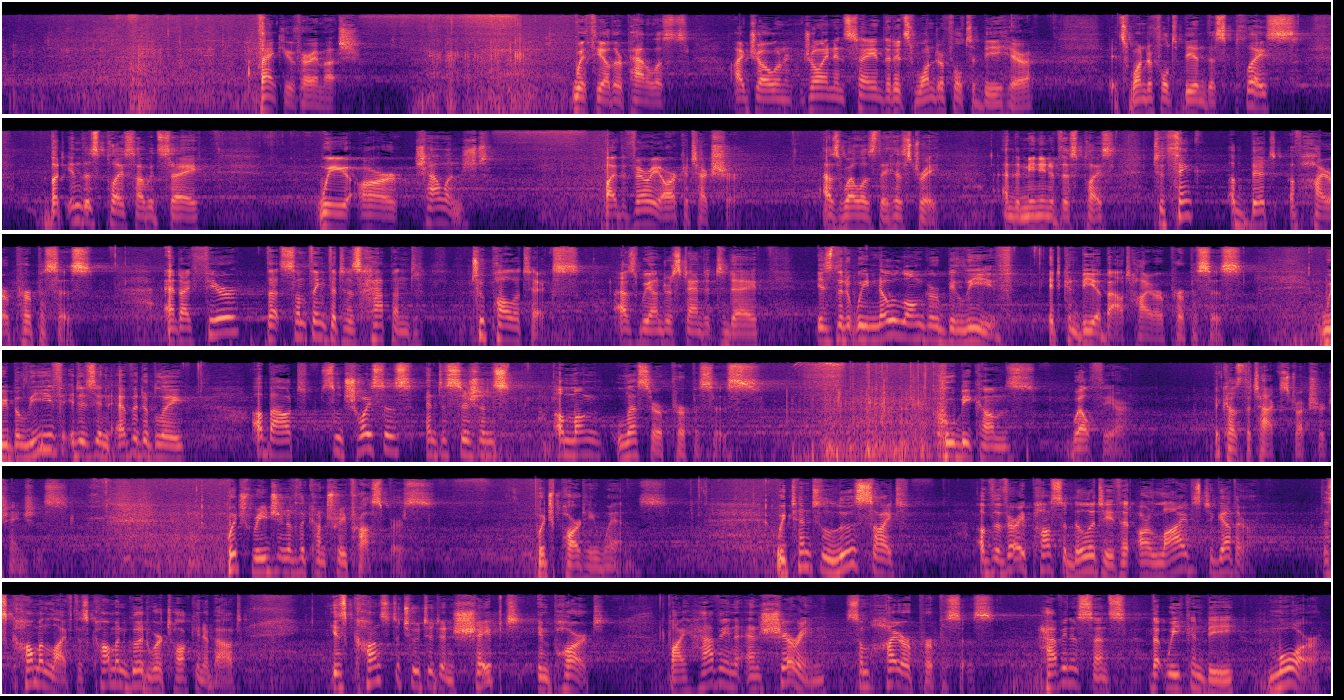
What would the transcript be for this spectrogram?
Thank you very much. With the other panelists, I join, join in saying that it's wonderful to be here. It's wonderful to be in this place. But in this place, I would say, we are challenged by the very architecture, as well as the history and the meaning of this place, to think a bit of higher purposes. And I fear that something that has happened to politics, as we understand it today, is that we no longer believe it can be about higher purposes. We believe it is inevitably about some choices and decisions among lesser purposes. Who becomes wealthier because the tax structure changes? Which region of the country prospers? Which party wins? We tend to lose sight of the very possibility that our lives together, this common life, this common good we're talking about, is constituted and shaped in part by having and sharing some higher purposes, having a sense that we can be more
